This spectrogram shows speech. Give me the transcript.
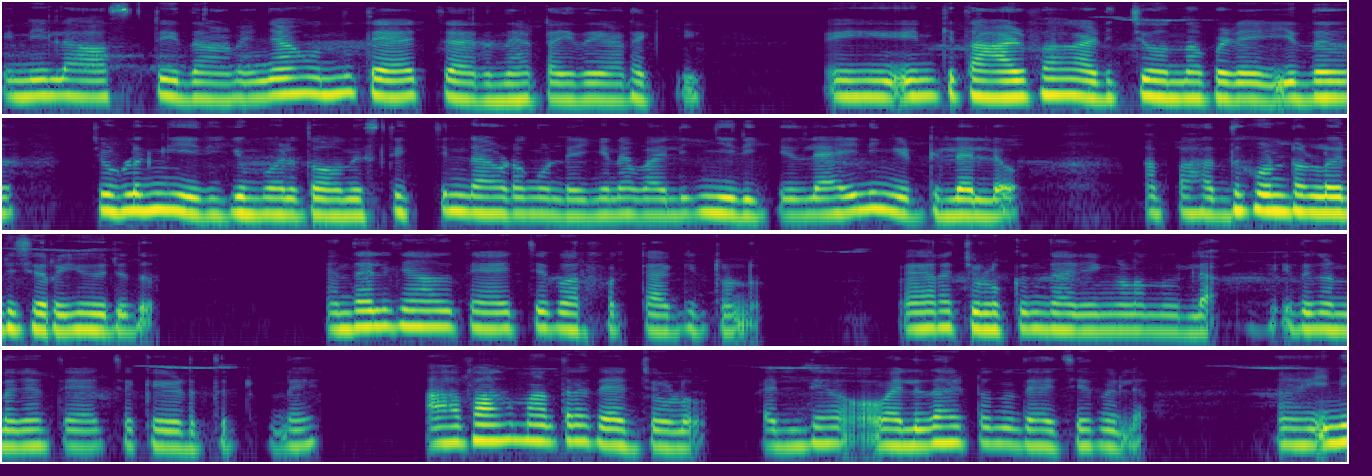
ഇനി ലാസ്റ്റ് ഇതാണ്. ഞാൻ ഒന്ന് തേച്ചായിരുന്നു കേട്ടോ ഇത് ഇടയ്ക്ക്. എനിക്ക് താഴ്ഭാഗം അടിച്ചു വന്നപ്പോഴേ ഇത് ചുളുങ്ങിയിരിക്കും പോലെ തോന്നി. സ്റ്റിച്ചിന്റെ അവിടെ കൊണ്ട് ഇങ്ങനെ വലിഞ്ഞിരിക്കും. ലൈനിങ് ഇട്ടില്ലല്ലോ. അപ്പോൾ അതുകൊണ്ടുള്ളൊരു ചെറിയൊരിത്. എന്തായാലും ഞാൻ അത് തേച്ച് പെർഫെക്റ്റ് ആക്കിയിട്ടുണ്ട്. വേറെ ചുളുക്കും കാര്യങ്ങളൊന്നുമില്ല. ഇത് കണ്ട്? ഞാൻ തേച്ചൊക്കെ എടുത്തിട്ടുണ്ട്. ആ ഭാഗം മാത്രമേ തേച്ചുള്ളൂ. വലിയ വലുതായിട്ടൊന്നും തേച്ചൊന്നുമില്ല. ഇനി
